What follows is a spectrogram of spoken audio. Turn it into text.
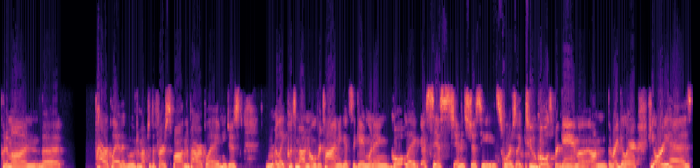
put him on the power play, and then moved him up to the first spot in the power play, and he just like puts him out in overtime. He gets the game winning goal, like assist, and it's just he scores like two goals per game uh, on the regular. He already has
